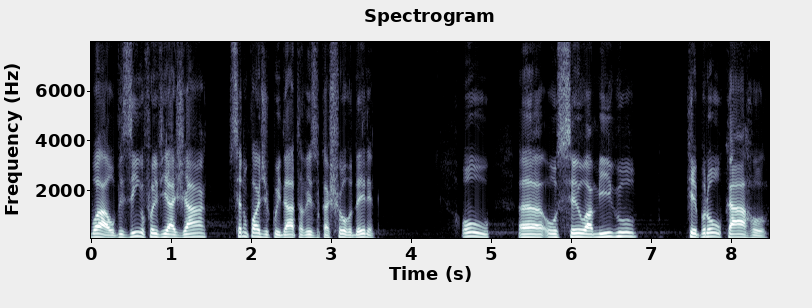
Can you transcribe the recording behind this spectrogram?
Uau, o vizinho foi viajar, você não pode cuidar, talvez, do cachorro dele? Ou uh, o seu amigo quebrou o carro.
